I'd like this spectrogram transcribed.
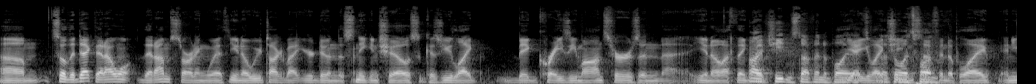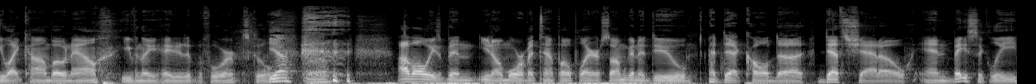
um, so the deck that i want that i'm starting with you know we talked about you're doing the sneaking shows because you like big crazy monsters and uh, you know i think I like that- cheating stuff into play. yeah That's- you like cheating stuff fun. into play and you like combo now even though you hated it before it's cool Yeah. I've always been, you know, more of a tempo player, so I'm going to do a deck called uh, Death Shadow. And basically,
